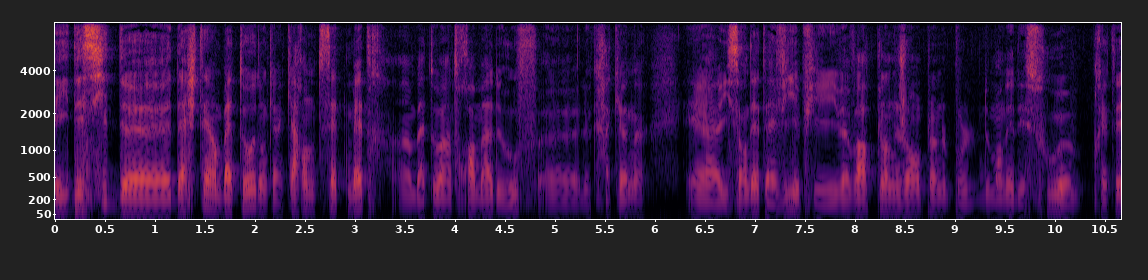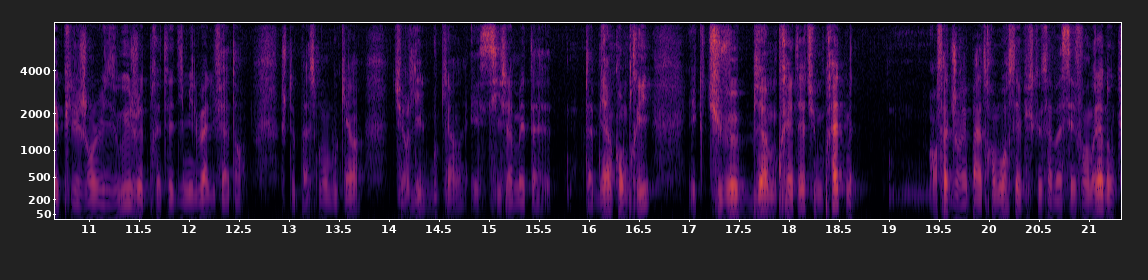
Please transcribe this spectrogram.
Et il décide d'acheter un bateau, donc un 47 mètres, un bateau, un 3 mâts de ouf, euh, le Kraken. Et euh, il s'endette à vie, et puis il va voir plein de gens plein pour lui demander des sous euh, prêtés. Et puis les gens lui disent Oui, je vais te prêter 10 000 balles. Il fait Attends, je te passe mon bouquin, tu relis le bouquin, et si jamais tu as, bien compris et que tu veux bien me prêter, tu me prêtes, mais en fait, j'aurai pas à te rembourser puisque ça va s'effondrer. Donc,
